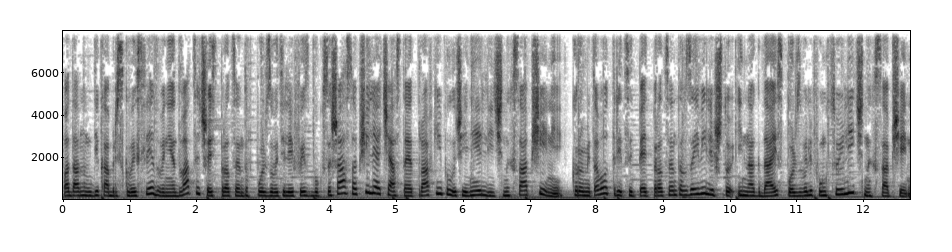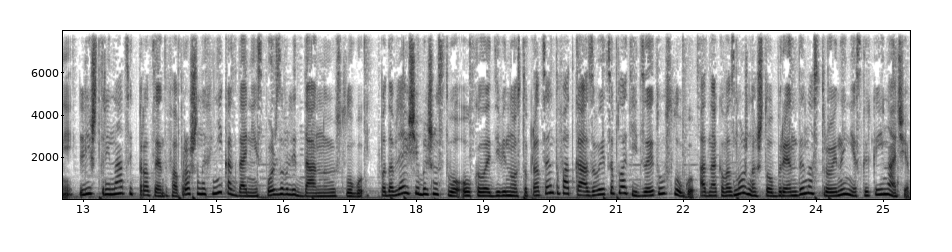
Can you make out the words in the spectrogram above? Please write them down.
По данным декабрьского исследования, 26% пользователей Facebook в США сообщили о частой отправке и получении личных сообщений. Кроме того, 35% заявили, что иногда использовали функцию личных сообщений. Лишь 13% опрошенных никогда не использовали данную услугу. Подавляющее большинство, около 90%, отказывается платить за эту услугу. Однако возможно, что бренды настроены несколько иначе.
